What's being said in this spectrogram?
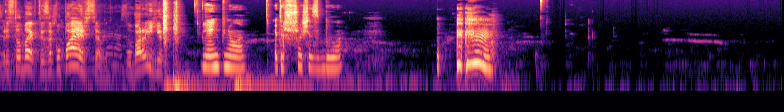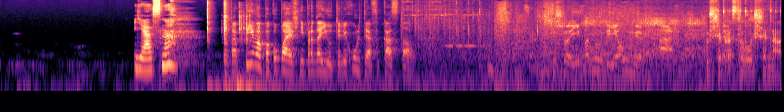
Бристлбэк, ты закупаешься? У барыги Я не поняла. Это что сейчас было? Ясно. что-то пиво покупаешь, не продают, или хуль ты AFK стал? Ты что, ебанутый, я умер. Лучше, просто лучше, на.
